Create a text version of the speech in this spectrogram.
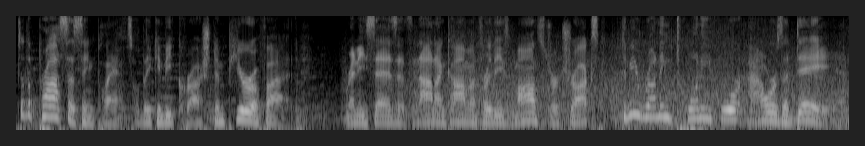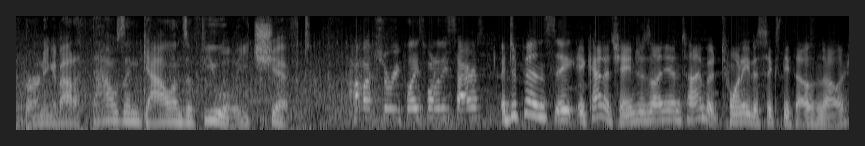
to the processing plant so they can be crushed and purified. Rennie says it's not uncommon for these monster trucks to be running 24 hours a day and burning about a 1,000 gallons of fuel each shift. How much to replace one of these tires? It depends. It, it kind of changes on you in time, but 20 to $60,000.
